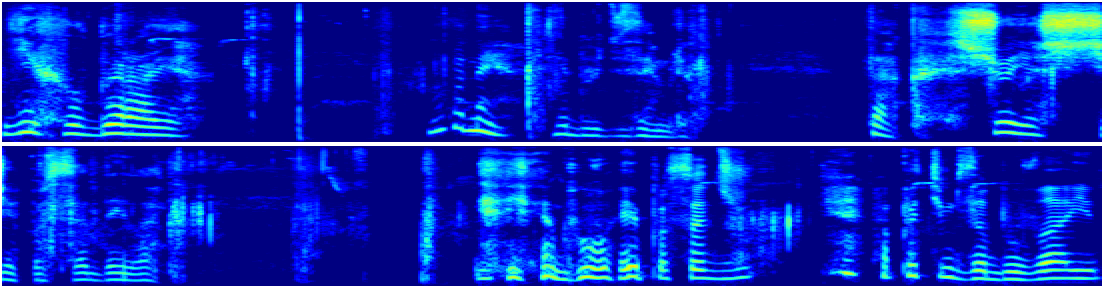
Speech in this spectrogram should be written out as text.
їх вбирає. Вони йдуть в землю. Так, що я ще посадила? Я буває посаджу, а потім забуваю.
